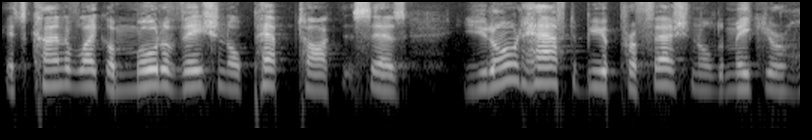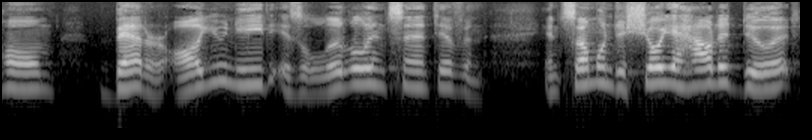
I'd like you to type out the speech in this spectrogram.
It's kind of like a motivational pep talk that says you don't have to be a professional to make your home better. All you need is a little incentive and, and someone to show you how to do it,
